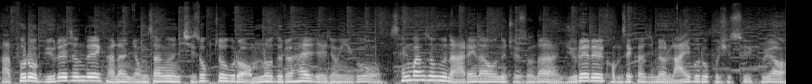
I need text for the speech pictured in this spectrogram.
앞으로 뮤레전드에 관한 영상은 지속적으로 업로드를 할 예정이고 생방송은 아래 나오는 주소나 유래를 검색하시면 라이브로 보실 수 있고요.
